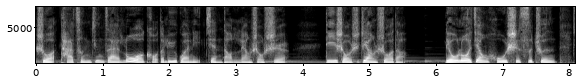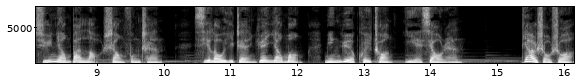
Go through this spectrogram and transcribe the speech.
说他曾经在洛口的旅馆里见到了两首诗。第一首是这样说的：“流落江湖十四春，徐娘半老上风尘。西楼一枕鸳鸯梦，明月窥窗也笑人。”第二首说：“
